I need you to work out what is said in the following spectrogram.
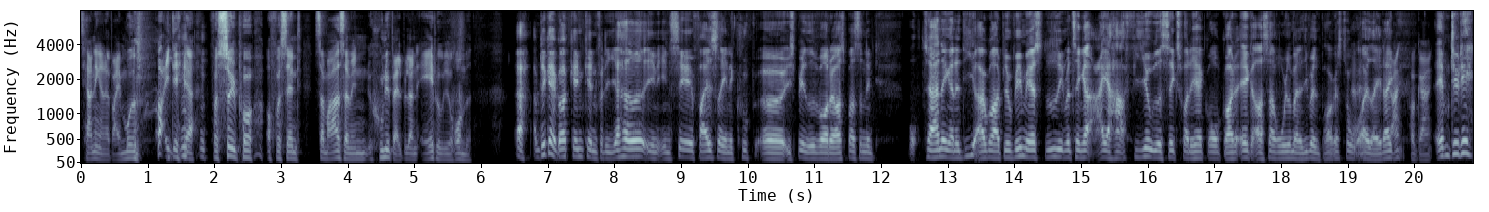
terningerne var imod mig i det her forsøg på at få sendt så meget som en hundevalp eller en abe ud i rummet. Ja, jamen det kan jeg godt genkende, fordi jeg havde en, en serie fejlsagende kub øh, i spillet, hvor det også bare sådan en, hvor terningerne, de akkurat blev ved med at snyde ind. Man tænker, ej, jeg har fire ud af seks, for det her går godt, ikke? Og så ruller man alligevel en pokkers to ja, eller et, ikke? Gang på gang. Jamen, det er jo det.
